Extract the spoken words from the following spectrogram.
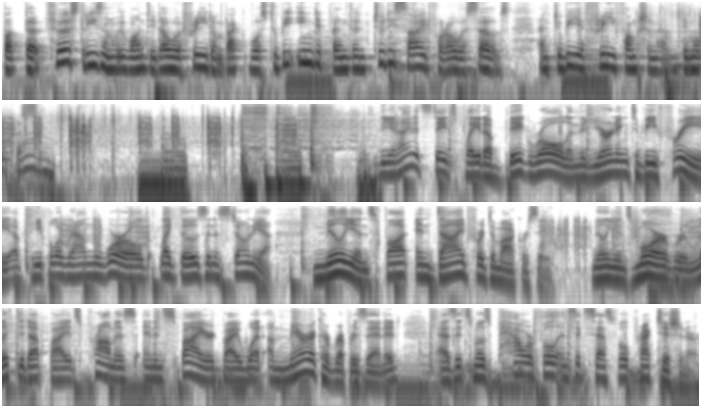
But the first reason we wanted our freedom back was to be independent, to decide for ourselves, and to be a free, functional democracy the United States played a big role in the yearning to be free of people around the world like those in Estonia. Millions fought and died for democracy. Millions more were lifted up by its promise and inspired by what America represented as its most powerful and successful practitioner.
